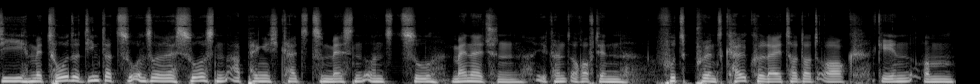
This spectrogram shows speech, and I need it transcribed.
Die Methode dient dazu, unsere Ressourcenabhängigkeit zu messen und zu managen. Ihr könnt auch auf den footprintcalculator.org gehen, um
